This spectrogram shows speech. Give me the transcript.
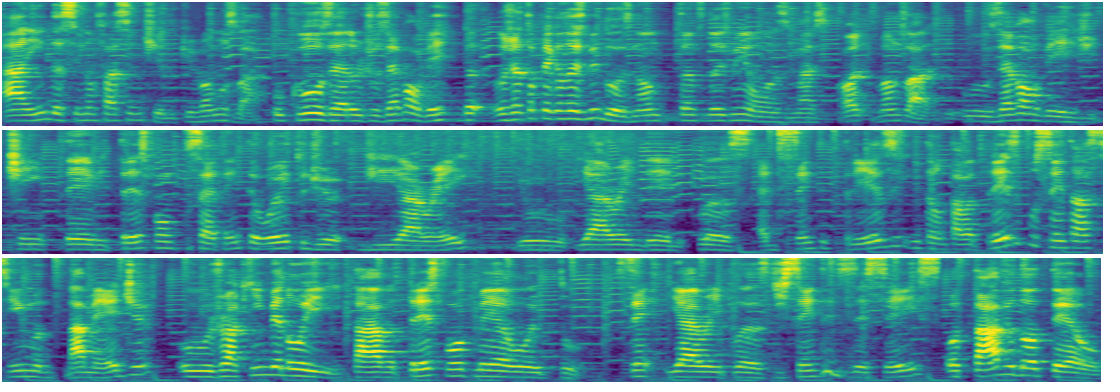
ainda assim não faz sentido, que vamos lá. O closer era o José Valverde, eu já tô pegando 2012, não tanto 2011, mas olha, vamos lá. O Zé Valverde tinha, teve 3.78 de, de ERA, e o ERA dele plus é de 113, então tava 13% acima da média. O Joaquim Benoit tava 3.68 ERA Plus de 116, Otávio Dotel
